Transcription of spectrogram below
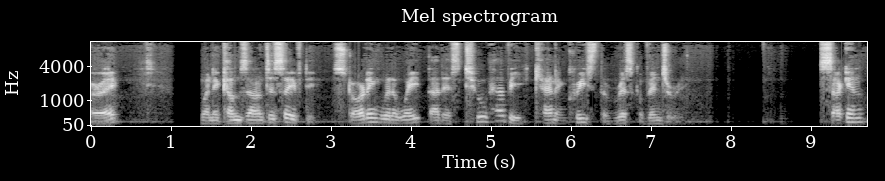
Alright? When it comes down to safety, starting with a weight that is too heavy can increase the risk of injury. Second,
